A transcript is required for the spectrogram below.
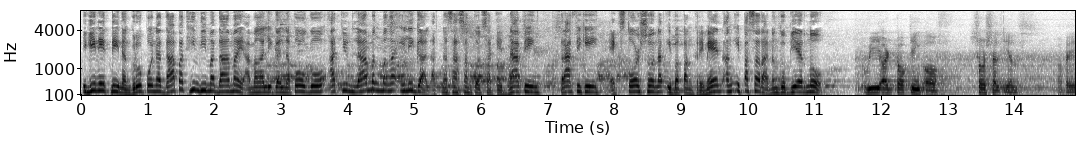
Iginit din ng grupo na dapat hindi madamay ang mga legal na pogo at yun lamang mga illegal at nasasangkot sa kidnapping, trafficking, extortion at iba pang krimen ang ipasara ng gobyerno. We are talking of social ills. Okay?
